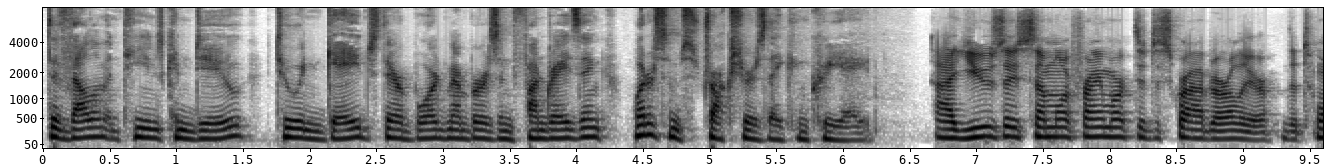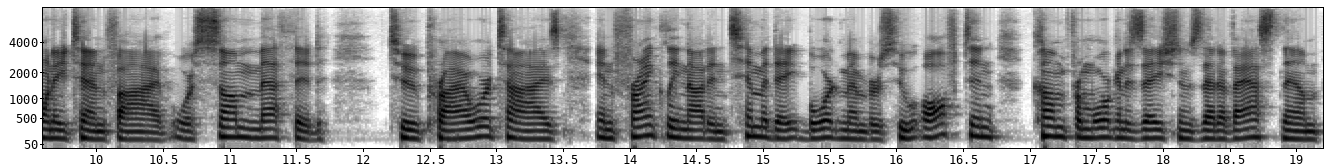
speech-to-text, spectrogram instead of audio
development teams can do to engage their board members in fundraising? What are some structures they can create? I use a similar framework to described earlier, the 2010 5, or some method to prioritize and frankly not intimidate board members who often come from organizations that have asked them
